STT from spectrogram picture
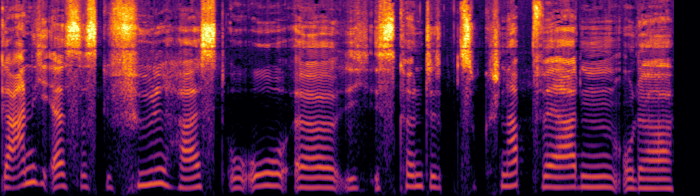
gar nicht erst das Gefühl hast, oh, oh äh, ich, es könnte zu knapp werden oder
